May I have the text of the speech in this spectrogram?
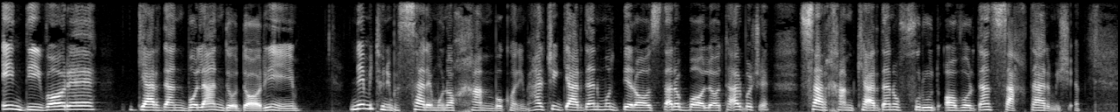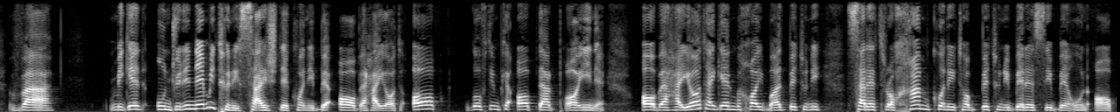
این دیوار گردن بلند رو داریم نمی‌تونیم سرمون رو خم بکنیم. هرچی گردنمون درازتر و بالاتر باشه سرخم کردن و فرود آوردن سختتر میشه. و میگه اونجوری نمی‌تونی سجده کنی به آب حیات. آب گفتیم که آب در پایینه. آب حیات اگر می‌خوای باید بتونی سرت رو خم کنی تا بتونی برسی به اون آب.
